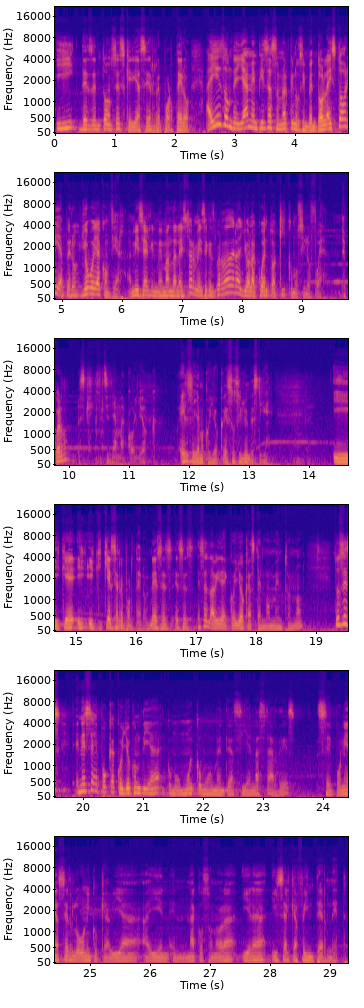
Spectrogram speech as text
y desde entonces quería ser reportero. Ahí es donde ya me empieza a sonar que nos inventó la historia, pero yo voy a confiar. A mí si alguien me manda la historia, me dice que es verdadera, yo la cuento aquí como si lo fuera, ¿de acuerdo? Es que se llama Coyoc. Él se llama Coyoc, eso sí lo investigué. Y que, y, y que quiere ser reportero. Esa es, esa es- esa es la vida de Coyoc hasta el momento, ¿no? Entonces, en esa época, Coyoc un día, como muy comúnmente hacía en las tardes, se ponía a hacer lo único que había ahí en, en Naco, Sonora, y era irse al café internet.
